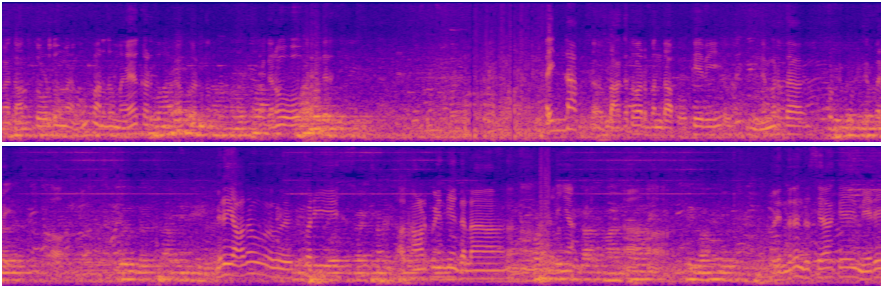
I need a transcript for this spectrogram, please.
ਮੈਂ ਦੰਦ ਤੋੜ ਦੂੰ, ਮੈਂ ਮੂੰਹ ਭੰਨ ਦੂੰ, ਮੈਂ ਇਹ ਕਰ ਦੂੰ, ਮੈਂ ਕਰ ਦੂੰ। ਲੇਕਿਨ ਉਹ ਉਹ ਵਰਿੰਦਰ ਇੰਨਾ ਤਾਕਤਵਰ ਬੰਦਾ ਹੋ ਕੇ ਵੀ ਉਹਦੇ ਨਿਮਰਤਾ ਘੁੱਟ ਘੁੱਟ ਕੇ ਭਰੀ ਮੇਰੇ ਯਾਦ ਆ ਇੱਕ ਵਾਰੀ ਖਾਣ ਪੀਣ ਦੀਆਂ ਗੱਲਾਂ ਅਹ, ਵਰਿੰਦਰ ਨੇ ਦੱਸਿਆ ਕਿ ਮੇਰੇ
